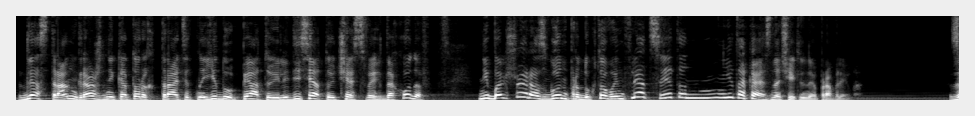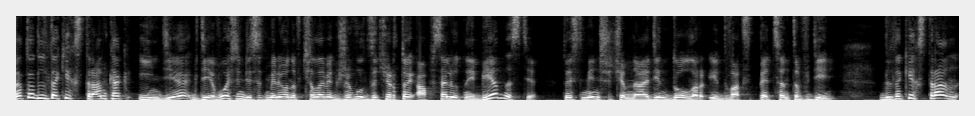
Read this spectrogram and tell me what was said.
Для стран, граждане которых тратят на еду пятую или десятую часть своих доходов, небольшой разгон продуктовой инфляции – это не такая значительная проблема. Зато для таких стран, как Индия, где 80 миллионов человек живут за чертой абсолютной бедности, то есть меньше, чем на 1 доллар и 25 центов в день, для таких стран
